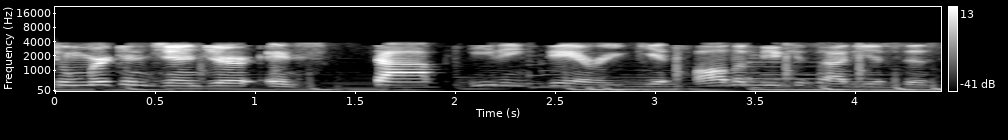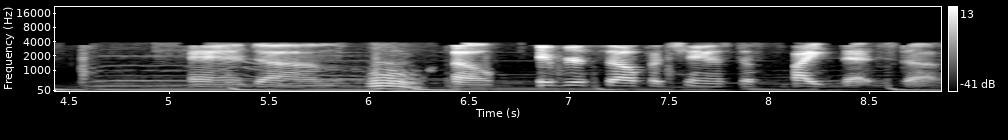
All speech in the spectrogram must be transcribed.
turmeric and ginger and stop eating dairy. Get all the mucus out of your system and um, mm. you know, give yourself a chance to fight that stuff.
